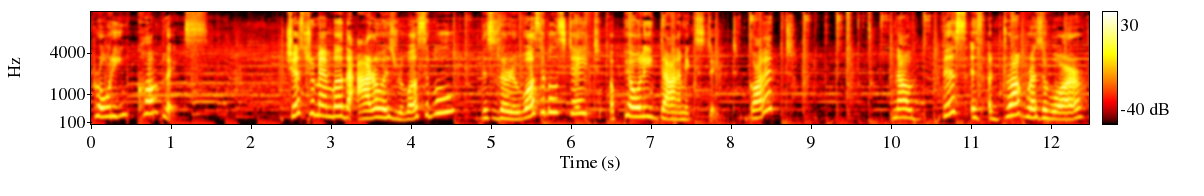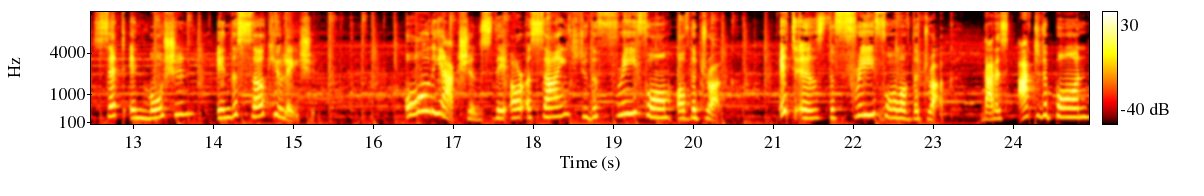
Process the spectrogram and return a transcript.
protein complex. Just remember the arrow is reversible. This is a reversible state, a purely dynamic state. Got it? Now, this is a drug reservoir set in motion in the circulation. All the actions they are assigned to the free form of the drug. It is the free form of the drug that is acted upon,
